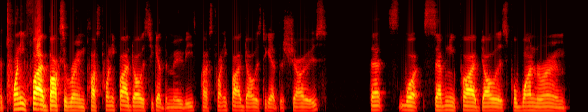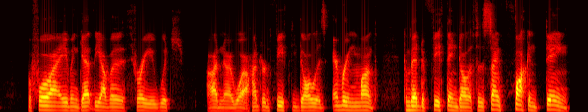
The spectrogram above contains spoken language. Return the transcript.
At 25 bucks a room plus $25 to get the movies plus $25 to get the shows. That's what $75 for one room before I even get the other three, which I don't know what $150 every month compared to $15 for the same fucking thing.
